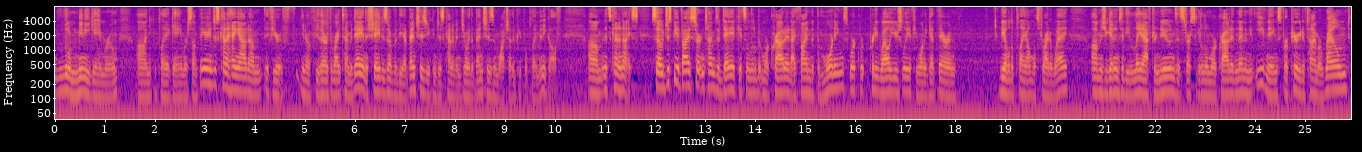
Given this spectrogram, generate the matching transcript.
little mini game room uh, and you can play a game or something. Or you can just kind of hang out um, if you're if, you know if you're there at the right time of day and the shade is over the uh, benches, you can just kind of enjoy the benches and watch other people play mini golf um, and it's kind of nice. So just be advised certain times of day it gets a little bit more crowded. I find that the mornings work pretty well usually if you want to get there and be able to play almost right away. Um, as you get into the late afternoons, it starts to get a little more crowded, and then in the evenings, for a period of time around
